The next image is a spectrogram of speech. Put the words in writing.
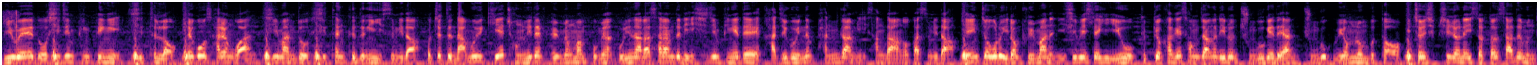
이외에도 시진핑핑이 시틀러, 최고 사령관, 시만두, 시탱크 등이 있습니다. 어쨌든 나무위키에 정리된 별명만 보면 우리나라 사람들이 시진핑에 대해 가지고 있는 반감이 상당한 것 같습니다. 개인적으로 이런 불만은 21세기 이후 급격하게 성장을 이룬 중국에 대한 중국 위험론부터 2017년에 있었던 사드 문제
